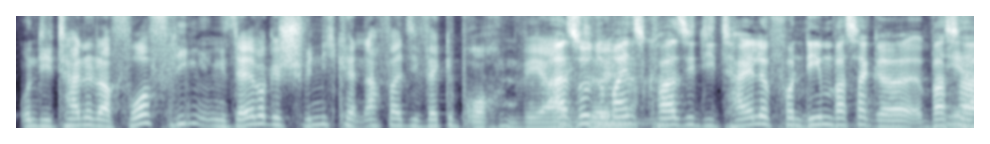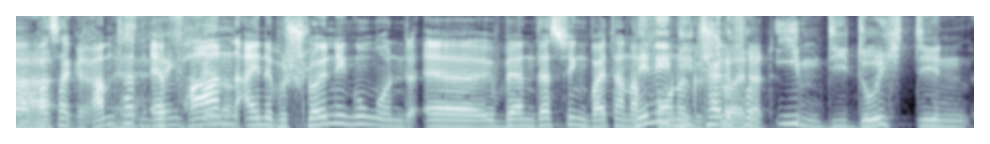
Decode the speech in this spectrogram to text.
Und die Teile davor fliegen in selber Geschwindigkeit nach, weil sie weggebrochen werden. Also du meinst quasi die Teile von dem, was er, ge was er, Ja. was er gerammt hat, erfahren eine Beschleunigung und äh, werden deswegen weiter nach nee, nee, vorne die Teile von ihm, die durch den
